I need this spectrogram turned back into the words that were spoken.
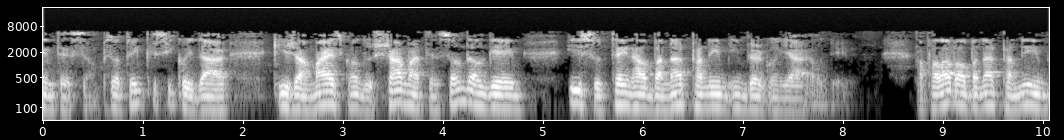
intenção. A pessoa tem que se cuidar que jamais, quando chama a atenção de alguém, isso tem albanat panim envergonhar alguém. A palavra albanat panim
